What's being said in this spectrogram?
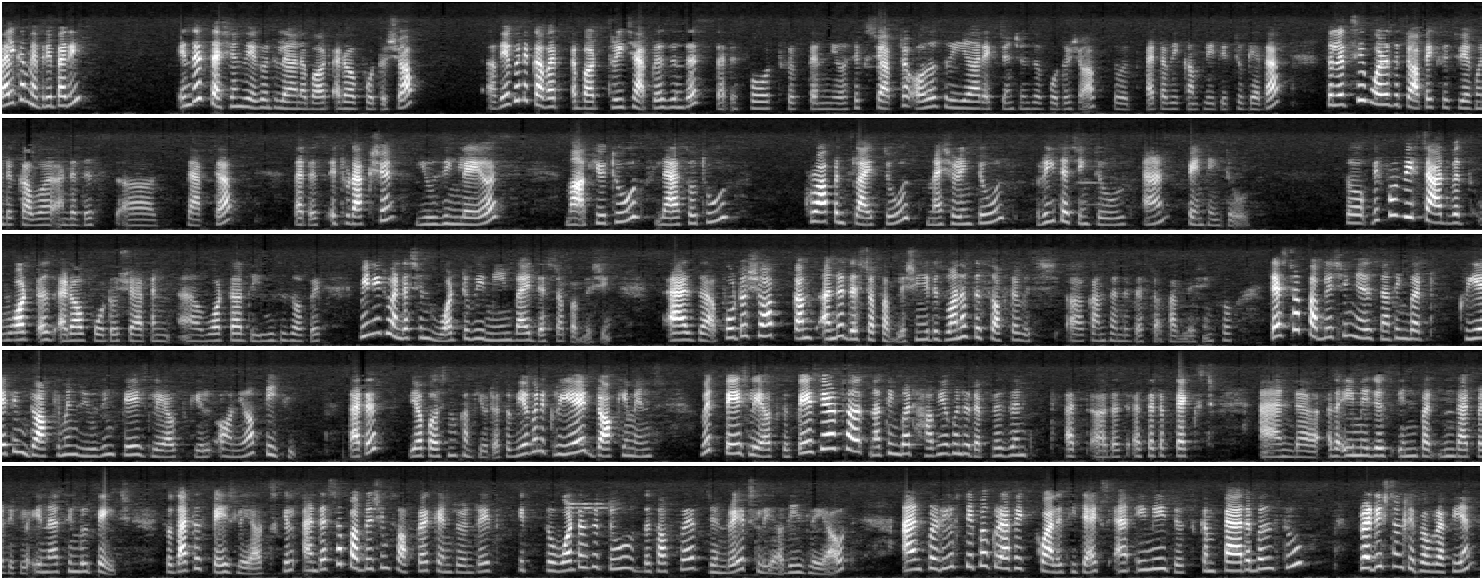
Welcome everybody. In this session we are going to learn about Adobe Photoshop. Uh, we are going to cover about three chapters in this that is fourth, fifth and your sixth chapter. All the three are extensions of Photoshop so it's better we complete it together. So let's see what are the topics which we are going to cover under this uh, chapter that is introduction, using layers, your tools, lasso tools, crop and slice tools, measuring tools, retouching tools and painting tools. So before we start with what is Adobe Photoshop and uh, what are the uses of it, we need to understand what do we mean by desktop publishing. As uh, Photoshop comes under desktop publishing, it is one of the software which uh, comes under desktop publishing. So desktop publishing is nothing but creating documents using page layout skill on your PC that is your personal computer. So we are going to create documents with page layout skill. Page layouts are nothing but how you are going to represent at, uh, a set of text and uh, the images in, in, that particular in a single page. So that is page layout skill and desktop publishing software can generate it. So what does it do? The software generates layout, these layouts and produce typographic quality text and images comparable to traditional typography and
